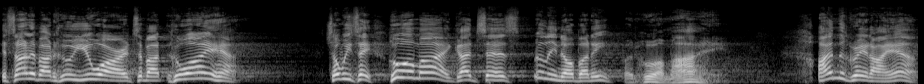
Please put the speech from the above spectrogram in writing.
It's not about who you are, it's about who I am. So we say, Who am I? God says, Really nobody, but who am I? I'm the great I am.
